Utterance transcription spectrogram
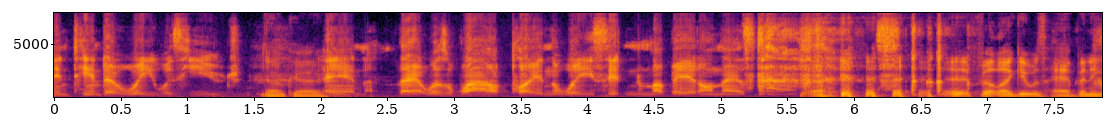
Nintendo Wii was huge, Okay. and that was wild playing the Wii sitting in my bed on that stuff. it felt like it was happening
